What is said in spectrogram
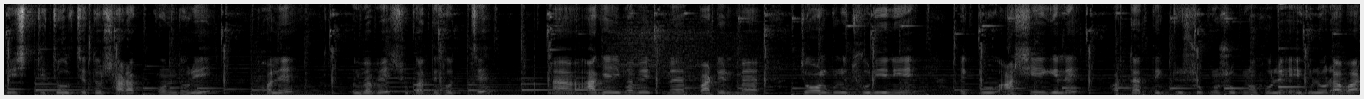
বৃষ্টি চলছে তো সারাক্ষণ ধরেই, ফলে ওইভাবে শুকাতে হচ্ছে। আগে এইভাবে পাটের জলগুলো ঝরিয়ে নিয়ে একটু আশিয়ে গেলে, অর্থাৎ একটু শুকনো শুকনো হলে এগুলোর আবার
